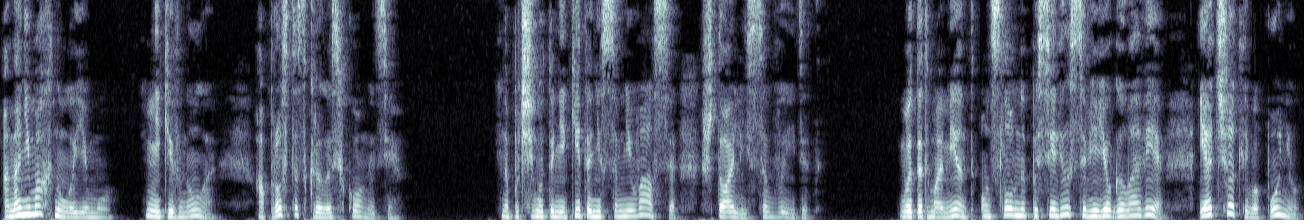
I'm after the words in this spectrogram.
Она не махнула ему, не кивнула, а просто скрылась в комнате. Но почему-то Никита не сомневался, что Алиса выйдет. В этот момент он словно поселился в ее голове и отчетливо понял,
